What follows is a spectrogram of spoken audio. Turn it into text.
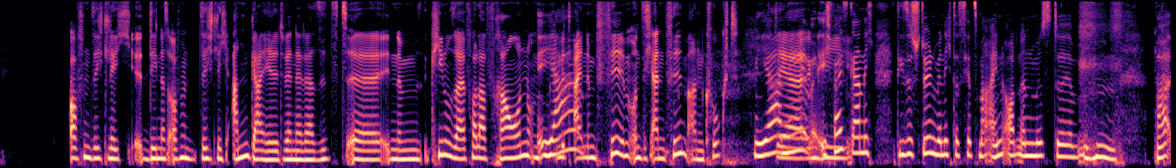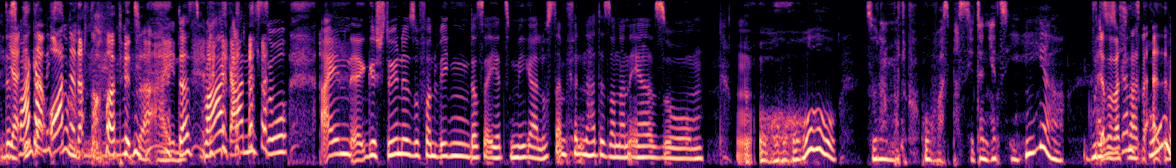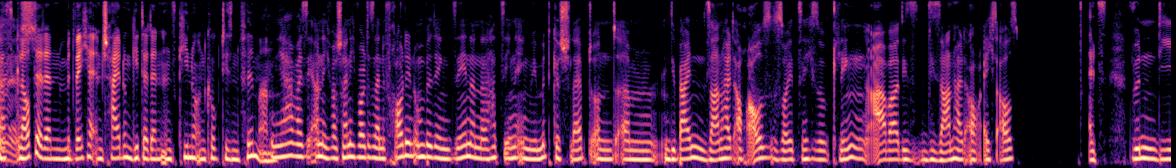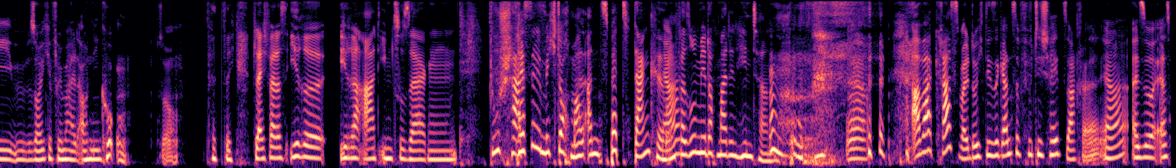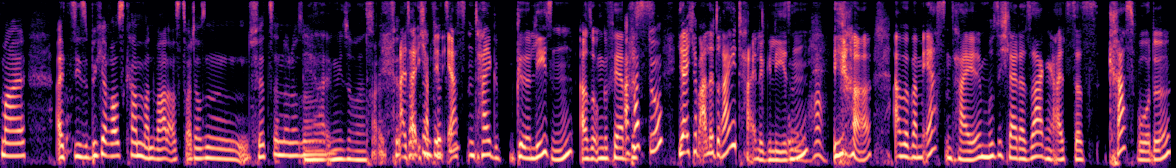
offensichtlich, den das offensichtlich angeilt, wenn er da sitzt äh, in einem Kinosaal voller Frauen und Ja. mit einem Film und sich einen Film anguckt. Ja, nee, ich weiß gar nicht, dieses Stöhnen, wenn ich das jetzt mal einordnen müsste, hm, war, das ja, war gar nicht ordne so. das doch mal bitte ein. Das war gar nicht so ein äh, Gestöhne, so von wegen, dass er jetzt mega Lustempfinden hatte, sondern eher so, oh, so nach Motto, oh, was passiert denn jetzt hier? Gut, Also aber was, ganz was, was glaubt er denn, mit welcher Entscheidung geht er denn ins Kino und guckt diesen Film an? Ja, weiß ich auch nicht. Wahrscheinlich wollte seine Frau den unbedingt sehen und dann hat sie ihn irgendwie mitgeschleppt und ähm, die beiden sahen halt auch aus, es soll jetzt nicht so klingen, aber die, die sahen halt auch echt aus, als würden die solche Filme halt auch nie gucken. So. Witzig. Vielleicht war das ihre, ihre Art, ihm zu sagen, du Schatz, Fessel mich doch mal ans Bett. danke Ja? und versuch mir doch mal den Hintern. Ja. Aber krass, weil durch diese ganze Fifty Shades Sache, ja, also erstmal, als diese Bücher rauskamen, wann war das? 2014 oder so? Ja, irgendwie sowas. 13, Alter, ich habe den 14? ersten Teil ge gelesen, also ungefähr Ach, bis. hast du? Ja, ich habe alle drei Teile gelesen. Oha. Ja, aber beim ersten Teil muss ich leider sagen, als das krass wurde,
